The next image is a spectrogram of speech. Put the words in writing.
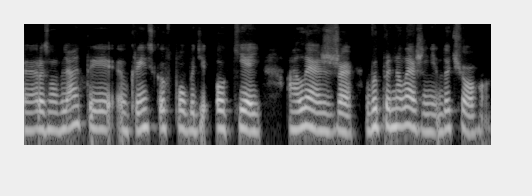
е, розмовляти українською в побуді. Окей, але ж ви приналежні до чого?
